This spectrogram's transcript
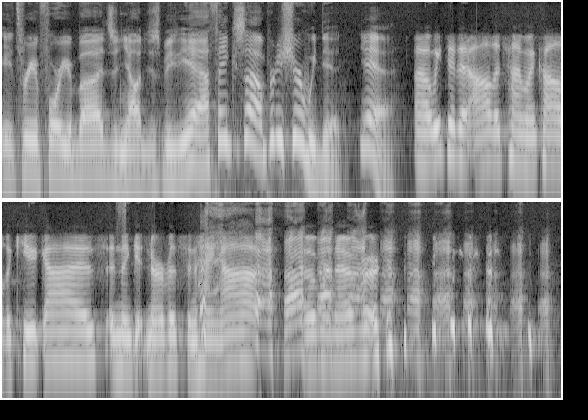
eh, three or four of your buds, and y'all just be. Yeah, I think so. I'm pretty sure we did. Yeah. Oh, we did it all the time. We call the cute guys and then get nervous and hang up over and over.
